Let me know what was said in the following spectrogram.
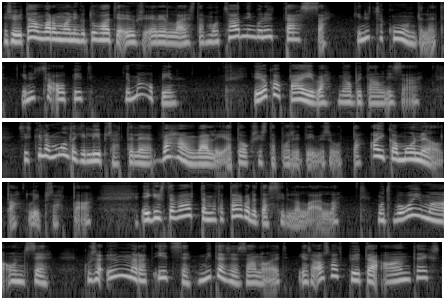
Ja syitä on varmaan niin kuin, tuhat ja yksi erilaista. Mutta sä oot niin kuin, nyt tässä. Ja nyt sä kuuntelet. Ja nyt sä opit. Ja mä opin. Ja joka päivä me opitaan lisää. Siis kyllä multakin lipsahtelee vähän väliä toksista positiivisuutta. Aika monelta lipsahtaa. Eikä sitä välttämättä tarkoiteta sillä lailla. Mutta voimaa on se, kun sä ymmärrät itse, mitä sä sanoit, ja sä osaat pyytää anteeksi,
